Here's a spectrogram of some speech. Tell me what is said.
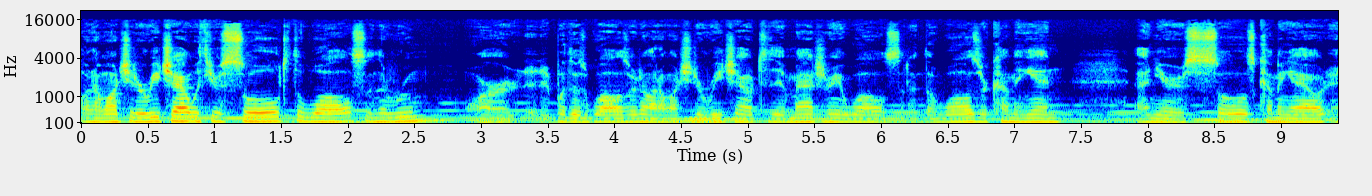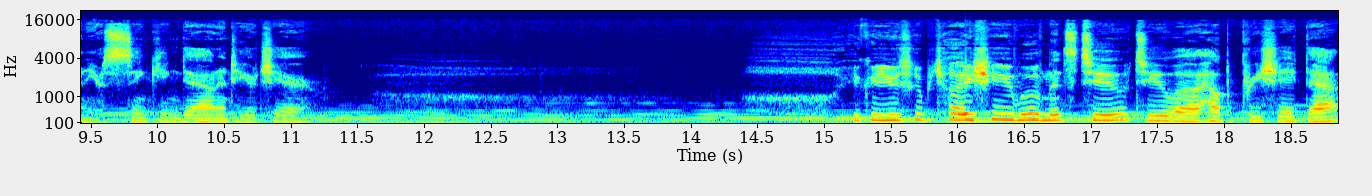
And I want you to reach out with your soul to the walls in the room, or whether those walls or not. I want you to reach out to the imaginary walls. So the walls are coming in, and your soul's coming out, and you're sinking down into your chair. You can use some Tai Chi movements too to uh, help appreciate that.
